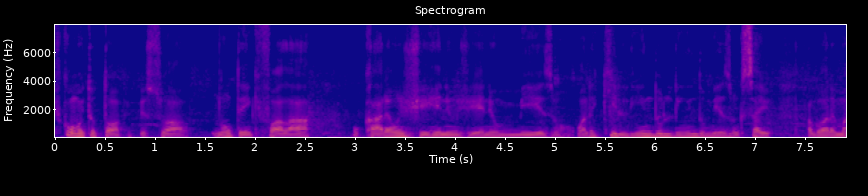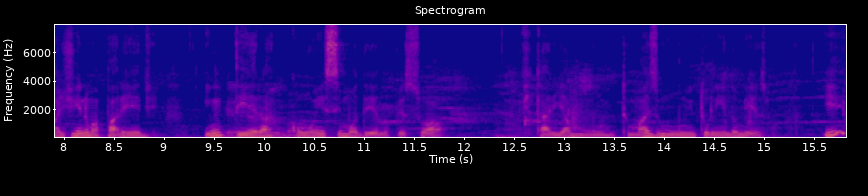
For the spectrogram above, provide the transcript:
Ficou muito top, pessoal. Não tem que falar. O cara é um gênio, um gênio mesmo. Olha que lindo, lindo mesmo que saiu. Agora imagine uma parede inteira com esse modelo, pessoal. Ficaria muito, mas muito lindo mesmo. E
